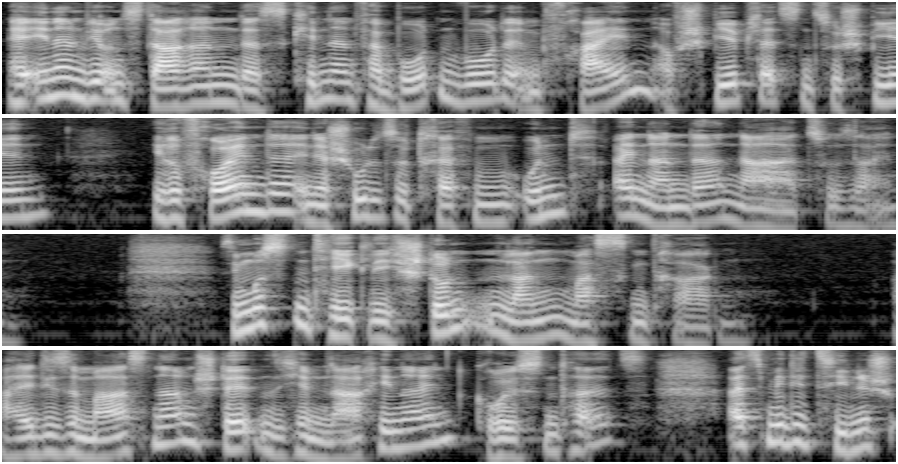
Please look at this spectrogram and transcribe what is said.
Erinnern wir uns daran, dass Kindern verboten wurde, im Freien auf Spielplätzen zu spielen, ihre Freunde in der Schule zu treffen und einander nahe zu sein. Sie mussten täglich stundenlang Masken tragen. All diese Maßnahmen stellten sich im Nachhinein größtenteils als medizinisch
